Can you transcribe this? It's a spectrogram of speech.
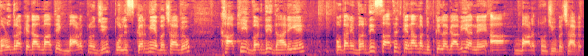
વડોદરા કેનાલમાંથી એક બાળકનો જીવ પોલીસ કર્મીએ બચાવ્યો. ખાખી વર્દીધારીએ પોતાની વર્દી સાથે જ કેનાલમાં ડૂબકી લગાવી અને આ બાળકનો જીવ બચાવ્યો.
